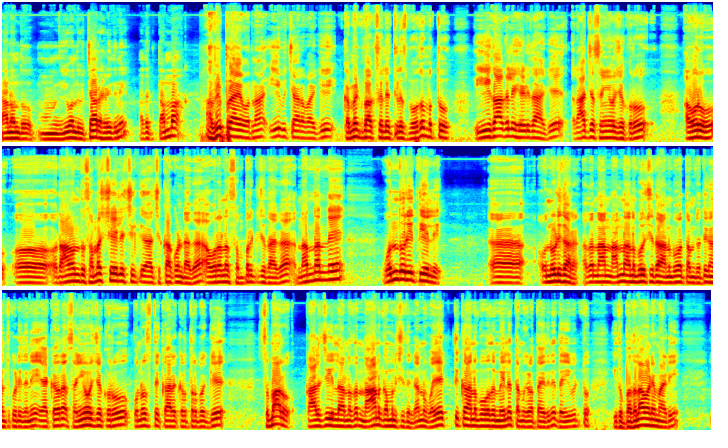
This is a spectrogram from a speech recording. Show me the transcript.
ನಾನೊಂದು ಈ ಒಂದು ವಿಚಾರ ಹೇಳಿದ್ದೀನಿ. ಅದಕ್ಕೆ ತಮ್ಮ ಅಭಿಪ್ರಾಯವನ್ನು ಈ ವಿಚಾರವಾಗಿ ಕಮೆಂಟ್ ಬಾಕ್ಸಲ್ಲಿ ತಿಳಿಸ್ಬೋದು. ಮತ್ತು ಈಗಾಗಲೇ ಹೇಳಿದ ಹಾಗೆ ರಾಜ್ಯ ಸಂಯೋಜಕರು ಅವರು ನಾನೊಂದು ಸಮಸ್ಯೆಯಲ್ಲಿ ಸಿಕ್ಕ ಸಿಕ್ಕಾಕೊಂಡಾಗ ಅವರನ್ನು ಸಂಪರ್ಕಿಸಿದಾಗ ನನ್ನನ್ನೇ ಒಂದು ರೀತಿಯಲ್ಲಿ ನುಡಿದಾರೆ. ಅದನ್ನು ನಾನು ನನ್ನ ಅನುಭವಿಸಿದ ಅನುಭವ ತಮ್ಮ ಜೊತೆಗೆ ಹಂಚ್ಕೊಂಡಿದ್ದೀನಿ. ಯಾಕಂದರೆ ಸಂಯೋಜಕರು, ಪುನರ್ವಸತಿ ಕಾರ್ಯಕರ್ತರ ಬಗ್ಗೆ ಸುಮಾರು ಕಾಳಜಿ ಇಲ್ಲ ಅನ್ನೋದನ್ನು ನಾನು ಗಮನಿಸಿದ್ದೀನಿ. ನನ್ನ ವೈಯಕ್ತಿಕ ಅನುಭವದ ಮೇಲೆ ತಮಗೆ ಹೇಳ್ತಾ ಇದ್ದೀನಿ. ದಯವಿಟ್ಟು ಇದು ಬದಲಾವಣೆ ಮಾಡಿ.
